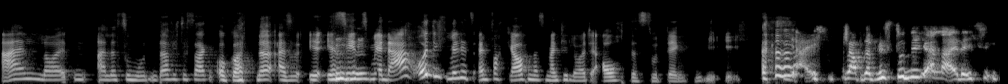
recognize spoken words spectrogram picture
allen Leuten alles zumuten. Darf ich das sagen? Oh Gott, ne? Also ihr, ihr Mhm. seht es mir nach und ich will jetzt einfach glauben, dass manche Leute auch das so denken wie ich. ja, ich glaube, da bist du nicht alleine. Ich, ich,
